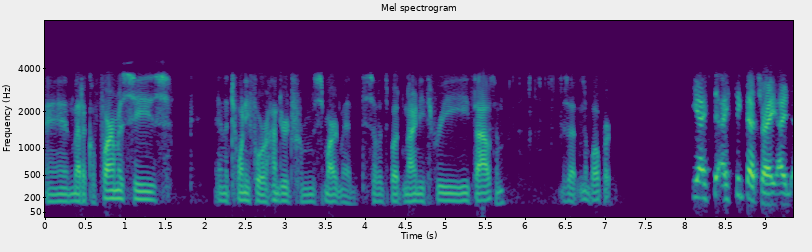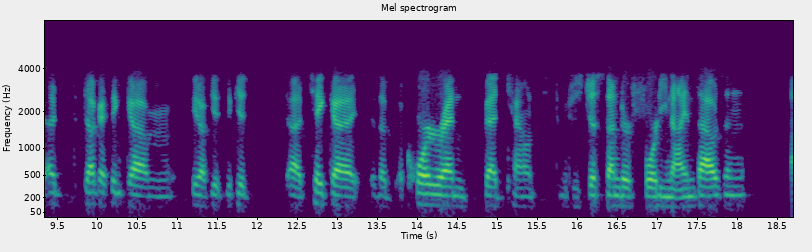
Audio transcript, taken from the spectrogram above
and medical pharmacies, and the 2,400 from SmartMed. So it's about 93,000. Is that in the ballpark? Yeah, I, th- I think that's right. Doug, I think um, you know if you uh, take uh, the quarter end bed count, which is just under 49,000, uh,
